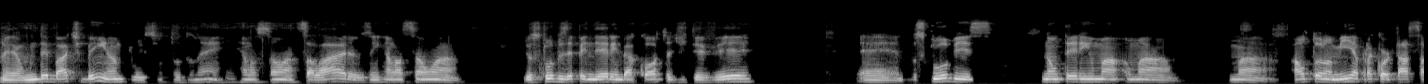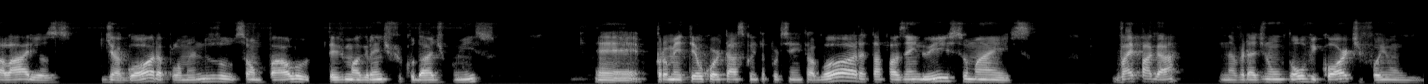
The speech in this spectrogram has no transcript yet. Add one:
É um debate bem amplo isso tudo, né? Em relação a salários, em relação a os clubes dependerem da cota de TV, é, dos clubes não terem uma, uma, uma autonomia para cortar salários de agora, pelo menos o São Paulo teve uma grande dificuldade com isso é, prometeu cortar 50% agora, está fazendo isso, mas vai pagar. Na verdade, não houve corte, foi, um,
